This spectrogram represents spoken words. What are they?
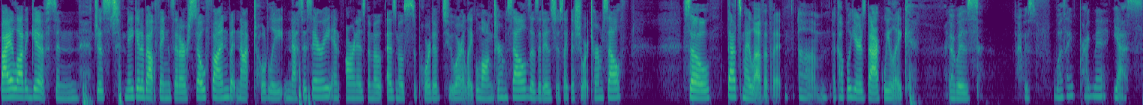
buy a lot of gifts and just make it about things that are so fun but not totally necessary and aren't as the mo- as most supportive to our like long-term selves as it is just like the short-term self. So that's my love of it. Um a couple years back we like I was I was was I pregnant? Yes.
